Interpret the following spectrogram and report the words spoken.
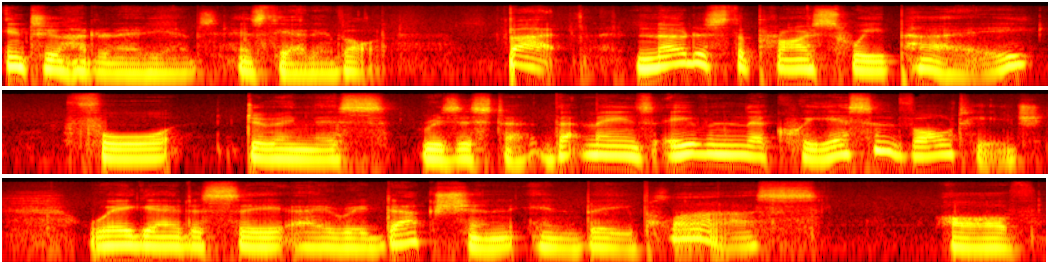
into 180 amps, hence the 18 volt. But notice the price we pay for doing this resistor. That means even the quiescent voltage, we're going to see a reduction in B plus of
